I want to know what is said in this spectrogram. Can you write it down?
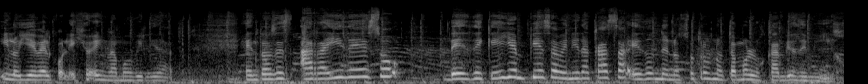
y lo lleve al colegio en la movilidad. Entonces, a raíz de eso, desde que ella empieza a venir a casa es donde nosotros notamos los cambios de mi hijo.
